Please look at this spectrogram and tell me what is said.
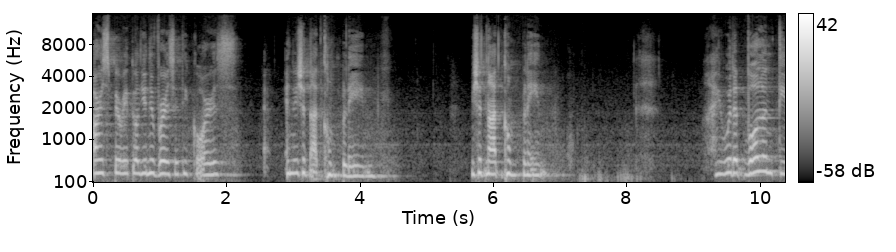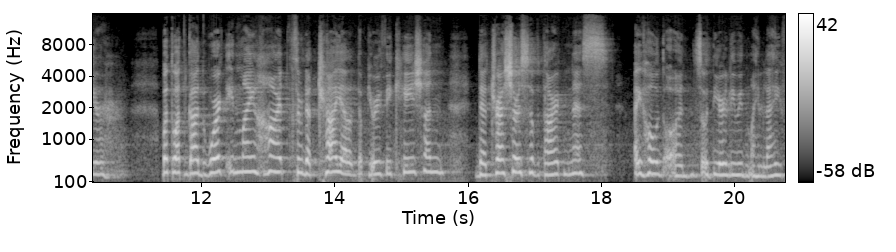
our spiritual university course. And we should not complain. We should not complain. I wouldn't volunteer but what God worked in my heart through the trial, the purification, the treasures of darkness, I hold on so dearly with my life.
